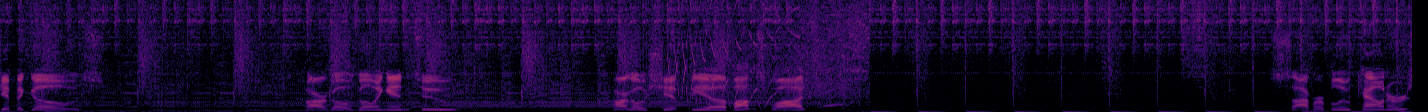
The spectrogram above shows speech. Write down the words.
ship it goes. Cargo going into cargo ship via bomb squad. Cyber Blue counters.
